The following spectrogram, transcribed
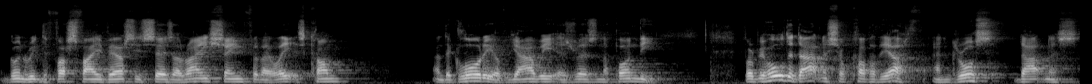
I'm going to read the first five verses. It says, Arise, shine, for thy light is come, and the glory of Yahweh is risen upon thee. For behold, the darkness shall cover the earth, and gross darkness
